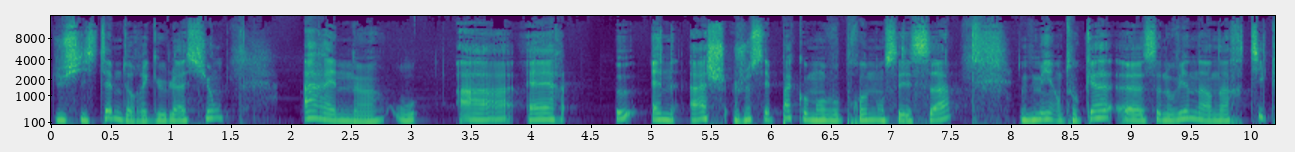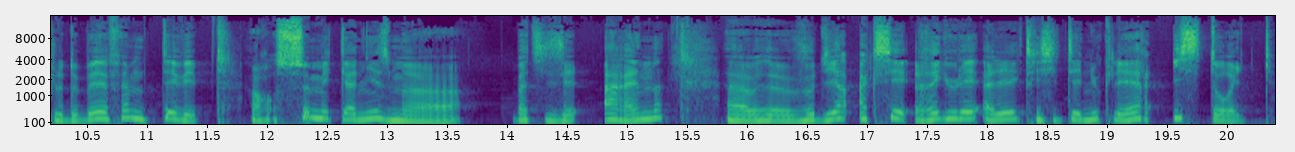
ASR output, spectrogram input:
du système de régulation AREN ou AR ENH, je sais pas comment vous prononcez ça, mais en tout cas, euh, ça nous vient d'un article de BFM TV. Alors, ce mécanisme euh, baptisé AREN euh, veut dire accès régulé à l'électricité nucléaire historique.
